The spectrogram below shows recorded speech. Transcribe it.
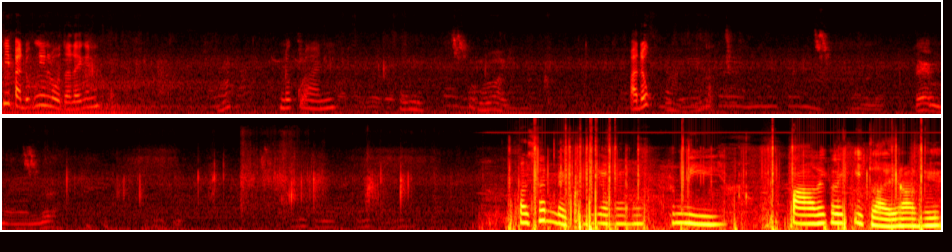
นี่ปลาดุกนี่โหลดอะไรกันดุกลายนี่ปลาดุกปลาเส้นเล็กเดียวนะคะมีปลาเล็กๆอีกหลายอย่างเลย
